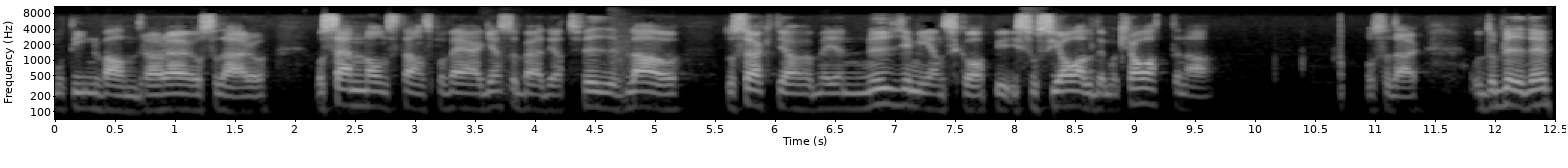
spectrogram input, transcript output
mot invandrare och sådär. Och, och sen någonstans på vägen så började jag tvivla och då sökte jag mig en ny gemenskap i, i Socialdemokraterna och sådär. Och då blir det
